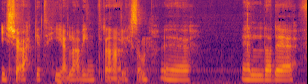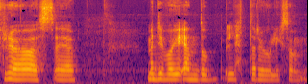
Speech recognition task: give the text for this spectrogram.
i köket hela vintrarna liksom. Eh, eldade, frös. Eh, men det var ju ändå lättare att liksom...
